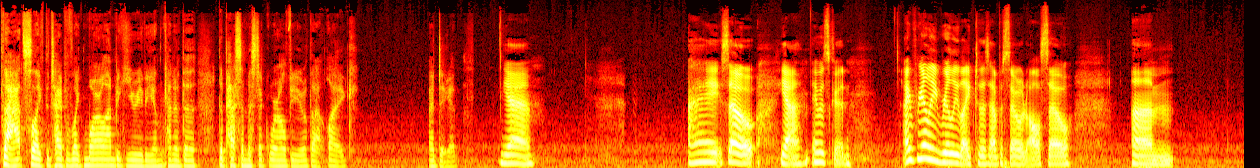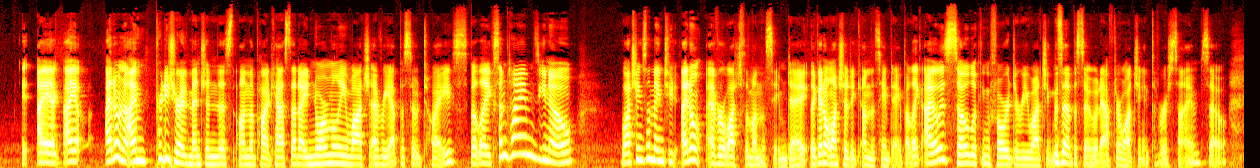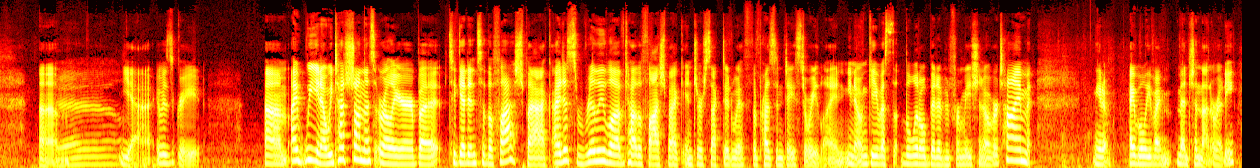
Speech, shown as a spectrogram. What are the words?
that's like the type of like moral ambiguity and kind of the the pessimistic worldview that like i dig it yeah. I so yeah, it was good. I really really liked this episode. Also, um, it, I I I don't know. I'm pretty sure I've mentioned this on the podcast that I normally watch every episode twice, but like sometimes, you know, watching something too I don't ever watch them on the same day. Like I don't watch it on the same day, but like I was so looking forward to rewatching this episode after watching it the first time. So, um yeah, it was great. Um, I we you know we touched on this earlier, but to get into the flashback, I just really loved how the flashback intersected with the present day storyline. You know, and gave us the, the little bit of information over time. You know, I believe I mentioned that already.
